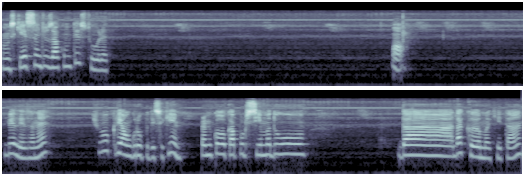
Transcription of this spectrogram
Não esqueçam de usar como textura. Ó. Beleza, né? Deixa eu criar um grupo desse aqui pra me colocar por cima do... Da, da cama aqui, tá?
